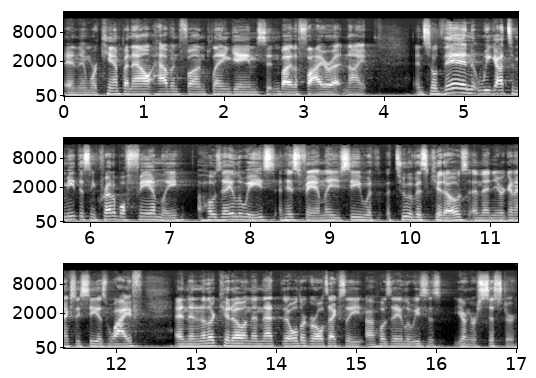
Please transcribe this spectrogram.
And then we're camping out, having fun, playing games, sitting by the fire at night. And so then we got to meet this incredible family, Jose Luis and his family. You see with two of his kiddos, and then you're going to actually see his wife, and then another kiddo, and then that the older girl is actually uh, Jose Luis's younger sister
